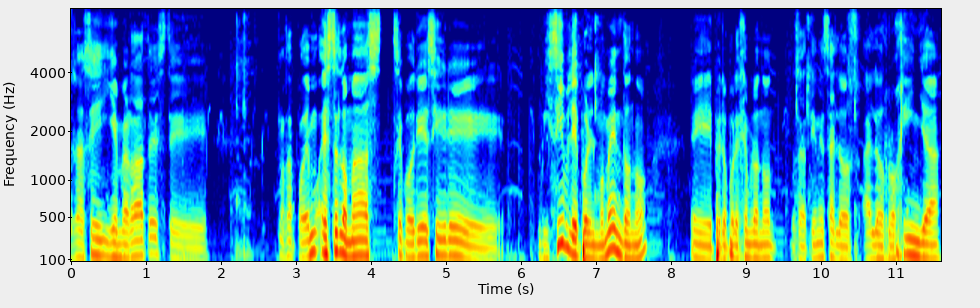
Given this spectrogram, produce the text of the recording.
O sea, sí, y en verdad, este, o sea, podemos, esto es lo más, se podría decir, eh, visible por el momento, ¿no? Eh, pero por ejemplo, no, o sea, tienes a los, a los Rohingya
